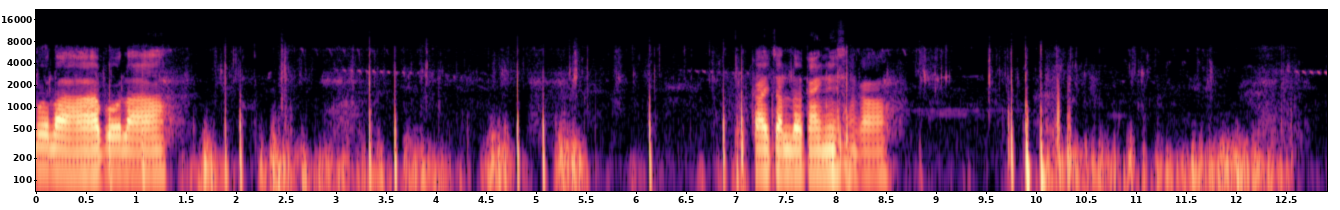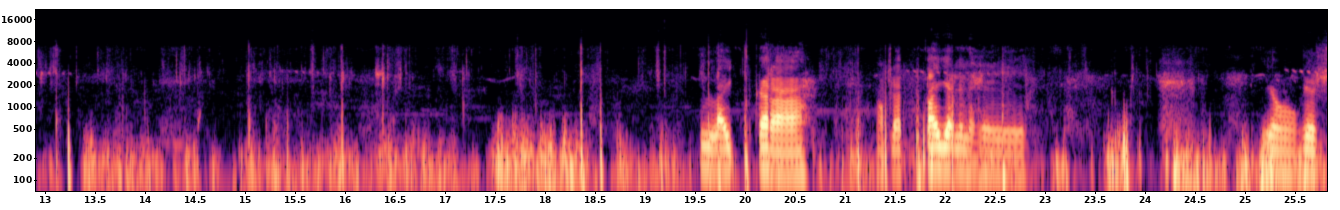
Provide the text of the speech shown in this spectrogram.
बोला बोला. काय चाललं काय नाही सांगा. लाईक करा. आपल्या ताई आलेलं आहे. योगेश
